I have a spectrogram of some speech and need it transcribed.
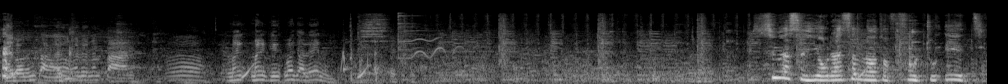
ไอ้รสน้ำตาล เออให้ลดน้ำตาลเออ ไม่ไม่คิดว่าจะเล่น Seriously, yo, that's a lot of food to eat.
